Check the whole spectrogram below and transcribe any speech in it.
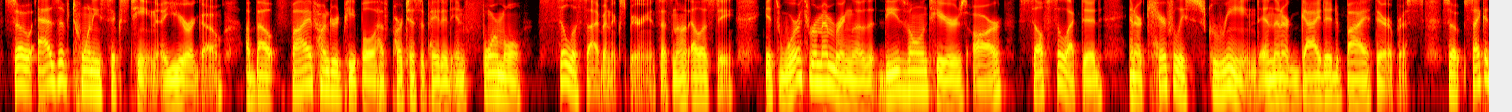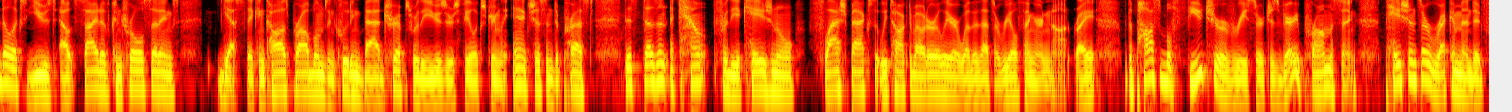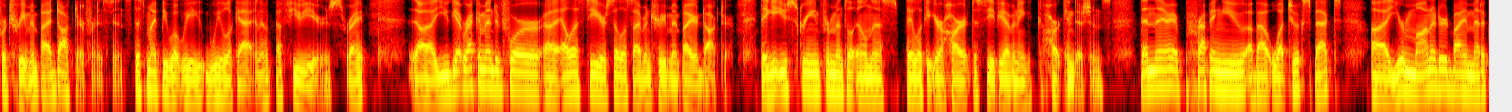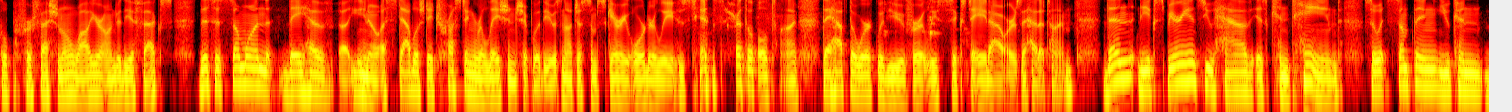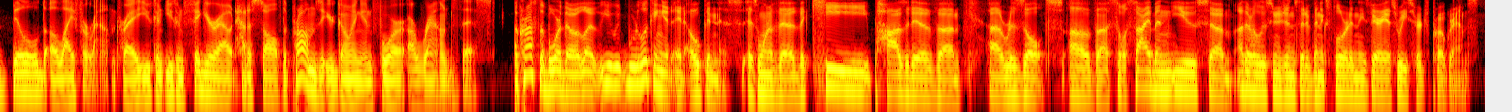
So, as of 2016, a year ago, about 500 people have participated in formal psilocybin experience. That's not LSD. It's worth remembering, though, that these volunteers are self selected and are carefully screened and then are guided by therapists. So, psychedelics used outside of control settings Yes, they can cause problems, including bad trips where the users feel extremely anxious and depressed. This doesn't account for the occasional flashbacks that we talked about earlier, whether that's a real thing or not, right? But the possible future of research is very promising. Patients are recommended for treatment by a doctor, for instance. This might be what we, we look at in a, a few years, right? Uh, you get recommended for uh, LSD or psilocybin treatment by your doctor. They get you screened for mental illness. They look at your heart to see if you have any heart conditions. Then they're prepping you about what to expect. Uh, you're monitored by a medical professional while you're under the effects. This is someone that they have, uh, you know, established a trusting relationship with you. It's not just some scary orderly who stands there the whole time. They have to work with you for at least six to eight hours ahead of time. Then the experience you have is contained, so it's something you can build a life around, right? You can you can figure out how to solve the problems that you're going in for around this. Across the board, though, we're looking at, at openness as one of the, the key positive um, uh, results of uh, psilocybin use, um, other hallucinogens that have been explored in these various research programs.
